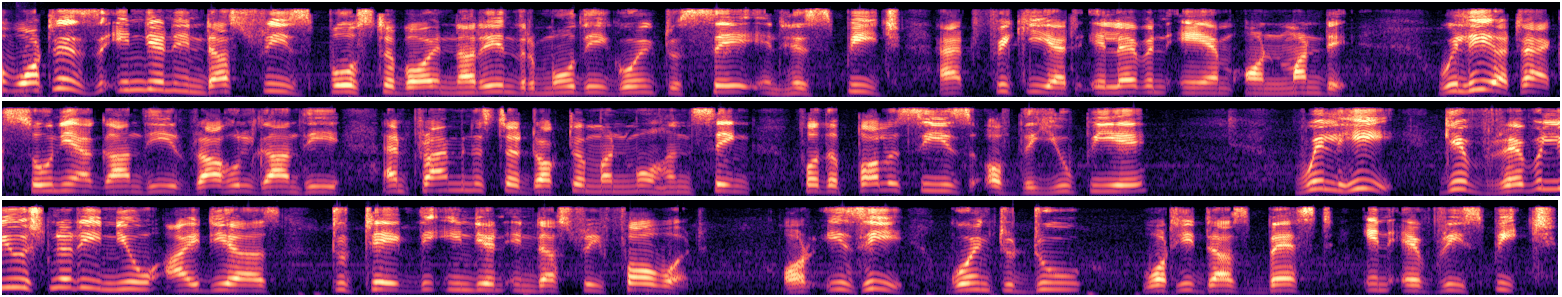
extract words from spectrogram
what is Indian industry's poster boy Narendra Modi going to say in his speech at FICCI at 11 am on Monday? Will he attack Sonia Gandhi, Rahul Gandhi, and Prime Minister Dr. Manmohan Singh for the policies of the UPA? Will he give revolutionary new ideas to take the Indian industry forward? Or is he going to do what he does best in every speech?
